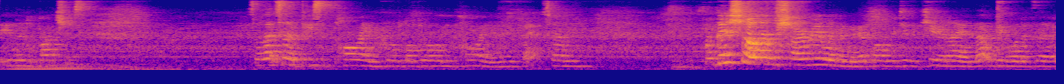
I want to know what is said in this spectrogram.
in little bunches. So that's a piece of pine called loblolly pine, and in fact, um, I'm going to show a little show reel in a minute while we do the Q&A, and that will be one of the,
